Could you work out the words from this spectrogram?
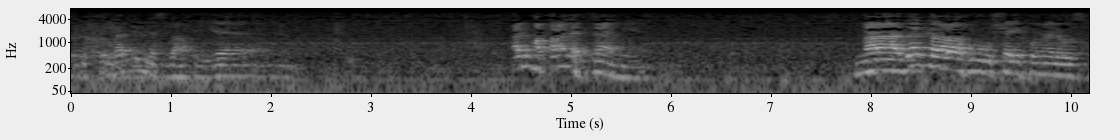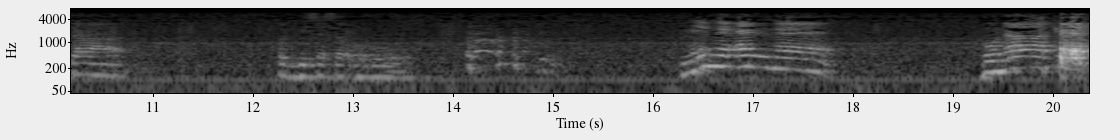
بالشبهة المصداقية. المقالة الثانية. ما ذكره شيخنا الأستاذ قدس سره. من أن هناك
